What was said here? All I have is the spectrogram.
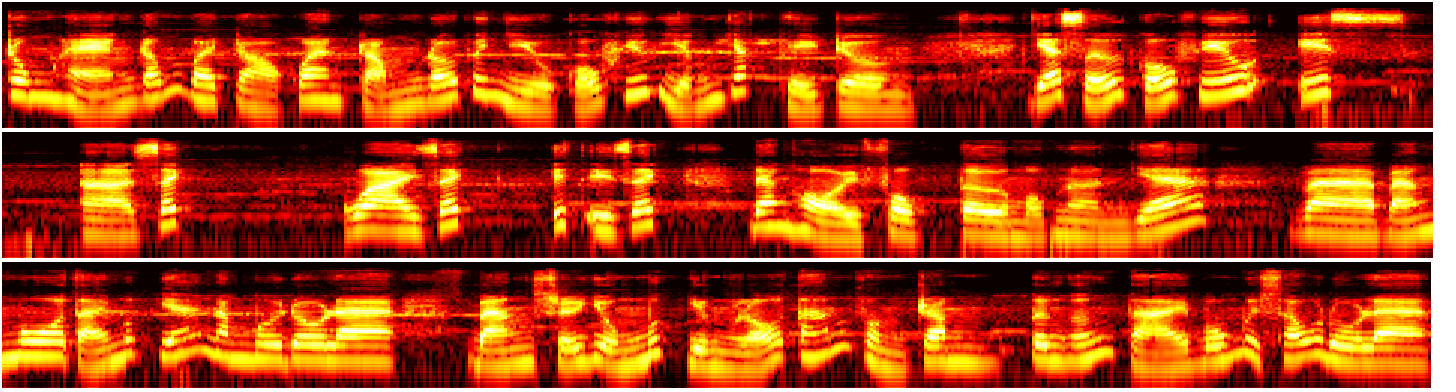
trung hạn đóng vai trò quan trọng đối với nhiều cổ phiếu dẫn dắt thị trường. Giả sử cổ phiếu XZ, à, YZ, XYZ đang hồi phục từ một nền giá và bạn mua tại mức giá 50 đô la, bạn sử dụng mức dừng lỗ 8%, tương ứng tại 46 đô la.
